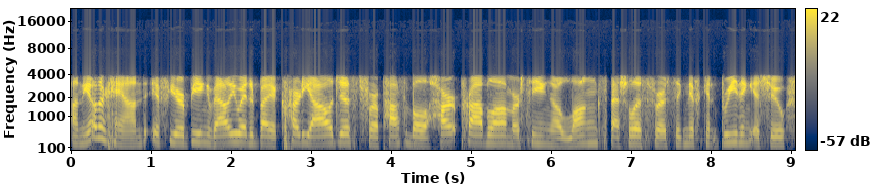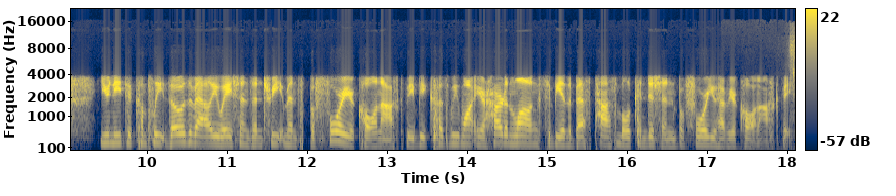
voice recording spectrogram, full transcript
On the other hand, if you're being evaluated by a cardiologist for a possible heart problem or seeing a lung specialist for a significant breathing issue, you need to complete those evaluations and treatments before your colonoscopy because we want your heart and lungs to be in the best possible condition before you have your colonoscopy.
